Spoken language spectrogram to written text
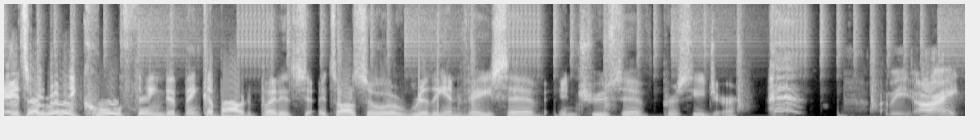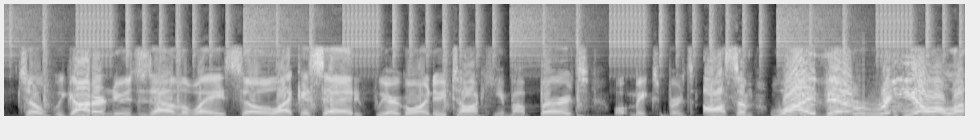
it's a really cool thing to think about, but it's it's also a really invasive, intrusive procedure. I mean, all right. So we got our newses out of the way. So, like I said, we are going to be talking about birds, what makes birds awesome, why they're real.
